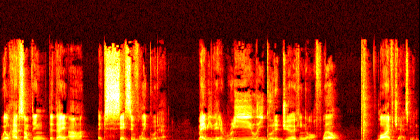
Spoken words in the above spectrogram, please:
will have something that they are excessively good at. Maybe they're really good at jerking off. Well, LiveJasmin.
